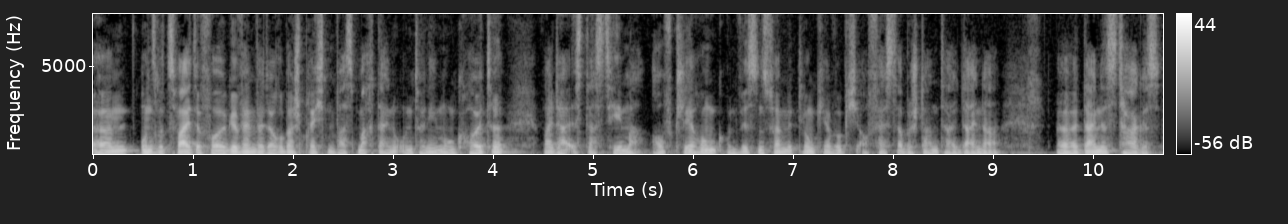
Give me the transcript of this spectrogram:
ähm, unsere zweite Folge, wenn wir darüber sprechen, was macht deine Unternehmung heute, weil da ist das Thema Aufklärung und Wissensvermittlung ja wirklich auch fester Bestandteil deiner, äh, deines Tages.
